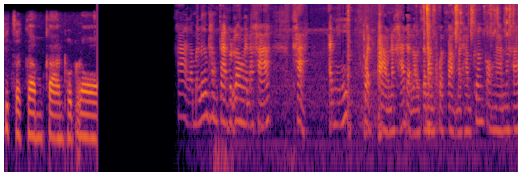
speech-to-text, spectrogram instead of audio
กิจกรรมการทดลอง ค่ะ เรามาเริ่มทำการทดลองเลยนะคะ ค่ะ อันนี้ขวดเปล่านะคะ เดี๋ยวเราจะนำขวดเปล่ามาทำเครื่องกรองน้ำนะคะ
